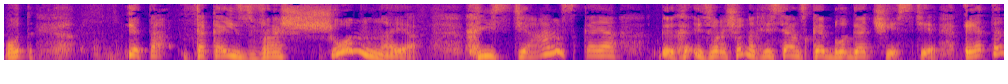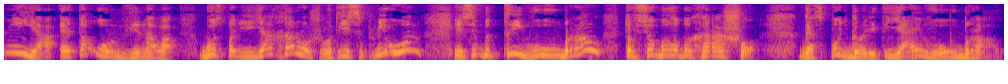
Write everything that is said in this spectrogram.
Вот это такая извращенная христианская, извращенное христианское благочестие. Это не я, это он виноват. Господи, я хороший. Вот если бы не он, если бы ты его убрал, то все было бы хорошо. Господь говорит, я его убрал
